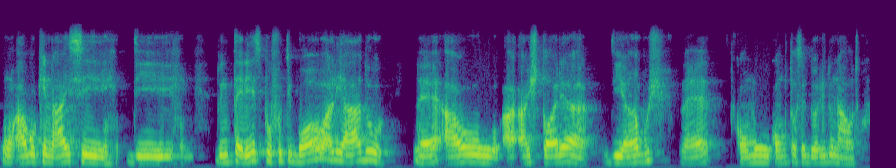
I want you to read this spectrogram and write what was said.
um, algo que nasce de, do interesse por futebol aliado né, ao, a, a história de ambos né, como, como torcedores do Náutico.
